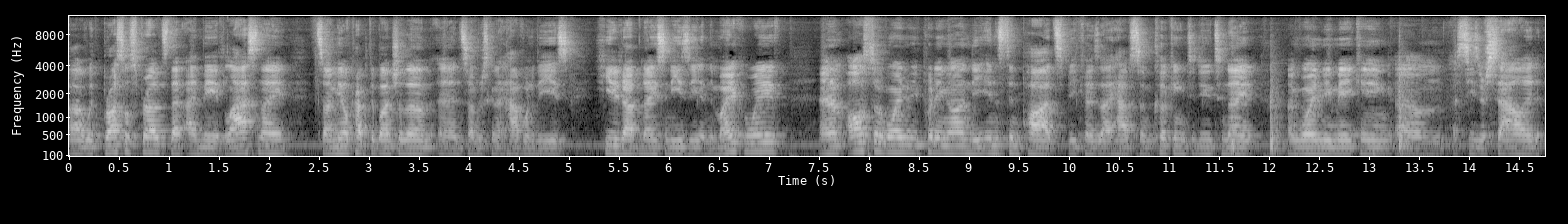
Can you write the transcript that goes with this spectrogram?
uh, with Brussels sprouts that I made last night. So I meal prepped a bunch of them and so I'm just gonna have one of these heated up nice and easy in the microwave. And I'm also going to be putting on the Instant Pots because I have some cooking to do tonight. I'm going to be making um, a Caesar salad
